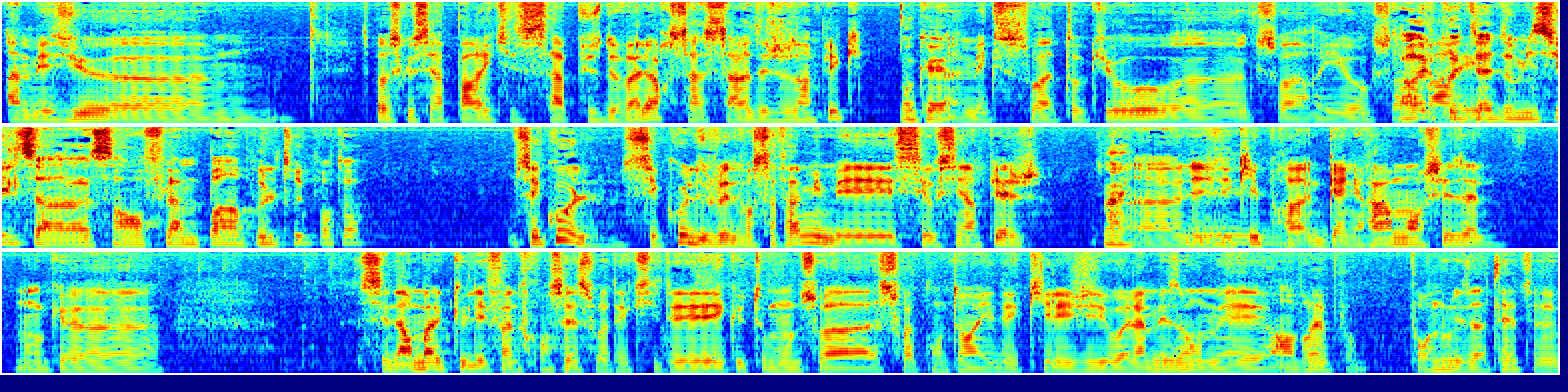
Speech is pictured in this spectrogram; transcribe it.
à mes yeux, euh, c'est pas parce que c'est à Paris que ça a plus de valeur, ça, ça reste des Jeux Olympiques. Ok. Euh, mais que ce soit à Tokyo, euh, que ce soit à Rio, que ce soit Ah ouais, à le Paris. côté à domicile, ça, ça enflamme pas un peu le truc pour toi? C'est cool, c'est cool de jouer devant sa famille, mais c'est aussi un piège. Ouais. Euh, les équipes ra- gagnent rarement chez elles. Donc, euh, c'est normal que les fans français soient excités et que tout le monde soit, soit content et qu'il y ait les JO à la maison. Mais en vrai, pour, pour nous, les athlètes, euh,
